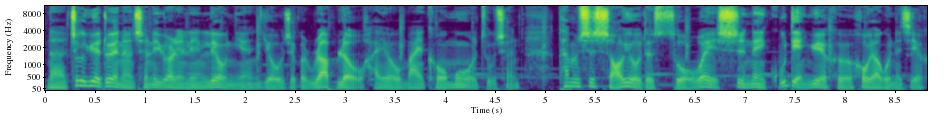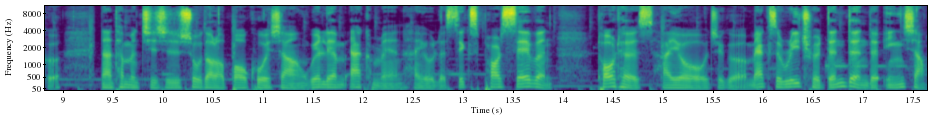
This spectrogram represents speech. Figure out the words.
那这个乐队呢，成立于二零零六年，由这个 Rob Lowe 还有 Michael Moore 组成。他们是少有的所谓室内古典乐和后摇滚的结合。那他们其实受到了包括像 William Ackerman 还有 The Six Part Seven。Tortoise，还有这个 Max Richter 等等的影响，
